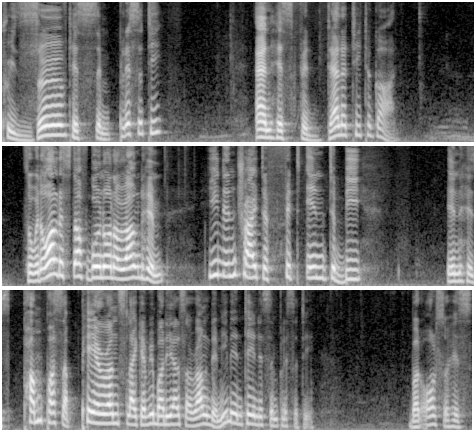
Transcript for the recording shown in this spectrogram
preserved his simplicity and his fidelity to God. So, with all the stuff going on around him, he didn't try to fit in to be in his pompous appearance like everybody else around him. He maintained his simplicity, but also his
